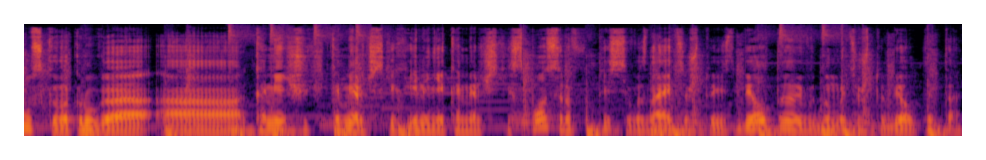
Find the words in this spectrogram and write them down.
узкого круга э, коммерческих, коммерческих или некоммерческих спонсоров. Вот если вы знаете, что есть Белта, и вы думаете, что Белт это,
